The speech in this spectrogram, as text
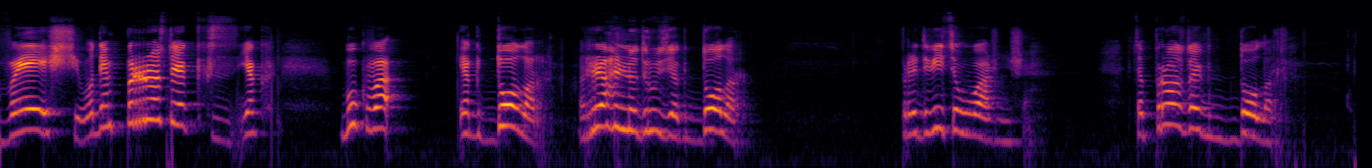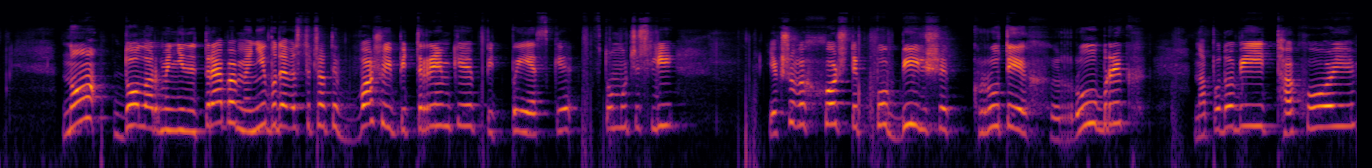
вищі. Один просто як, як буква, як долар. Реально, друзі, як долар. Придивіться уважніше. Це просто як долар. Но долар мені не треба, мені буде вистачати вашої підтримки, підписки, в тому числі. Якщо ви хочете побільше крутих рубрик наподобі такої.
